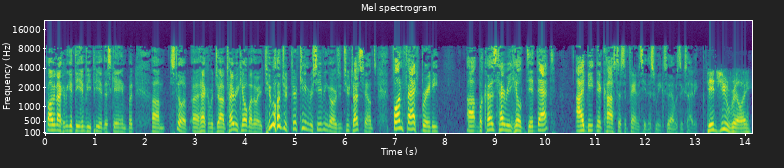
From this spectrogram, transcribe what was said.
probably not going to get the MVP of this game, but um, still a, a heck of a job. Tyreek Hill, by the way, 215 receiving yards and two touchdowns. Fun fact, Brady, uh, because Tyreek Hill did that, I beat Nick Kostos in fantasy this week, so that was exciting. Did you really?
